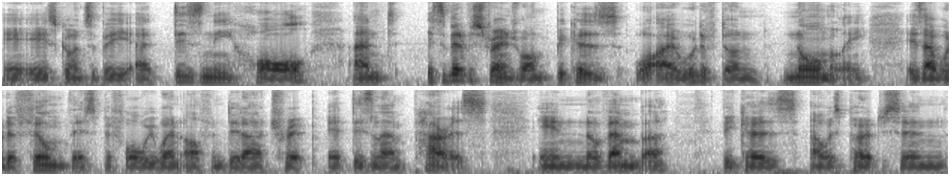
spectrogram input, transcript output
is going to be a Disney haul and it's a bit of a strange one because what I would have done normally is I would have filmed this before we went off and did our trip at Disneyland Paris in November because I was purchasing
